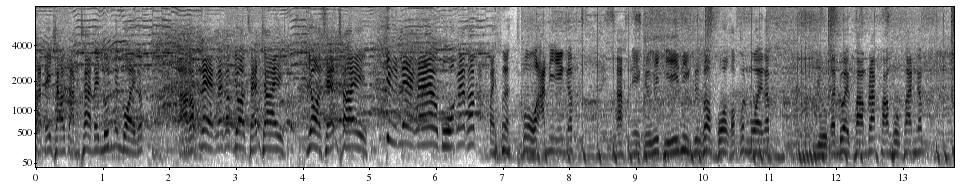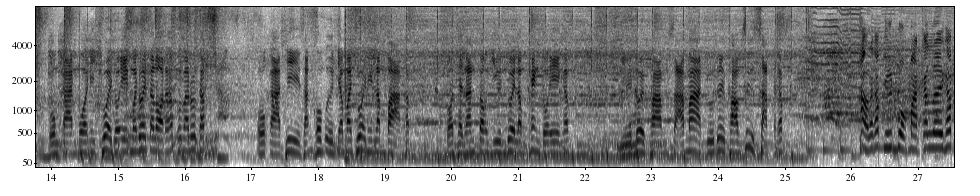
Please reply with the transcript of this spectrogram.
จัดให้ชาวต่างชาติได้ลุ้นกันบ่อยครับอาครับแรกแล้วครับยอดแสนชัย ยอดแสนชัย ยืนแรกแล้วบวกแล้วครับ ไปเมื่อวานนี้เองครับ อะนี่คือวิธีนี่คือครอบครัวของคนมวยครับ อยู่กันด้วยความรักความผูกพันครับวงการมวยนี่ช่วยตัวเองมาด้วยตลอดนะครับคุณมารุธครับ โอกาสที่สังคมอื่นจะมาช่วยนี่ลำบากครับ เพราะฉะนั้นต้องยืนด้วยลำแข้งตัวเองครับ ยืนด้วยความสามารถอยู่ด้วยความซื่อสัตย์นะครับเอาแล้วครับยืนบวกหมัดกันเลยครับ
